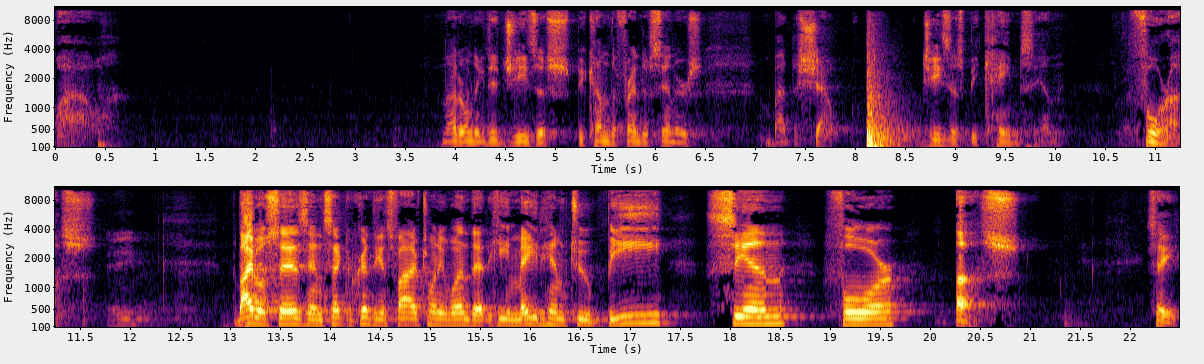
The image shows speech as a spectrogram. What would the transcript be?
Wow. Not only did Jesus become the friend of sinners, I'm about to shout. Jesus became sin for us. The Bible says in 2 Corinthians 5:21 that he made him to be sin for us. Say,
